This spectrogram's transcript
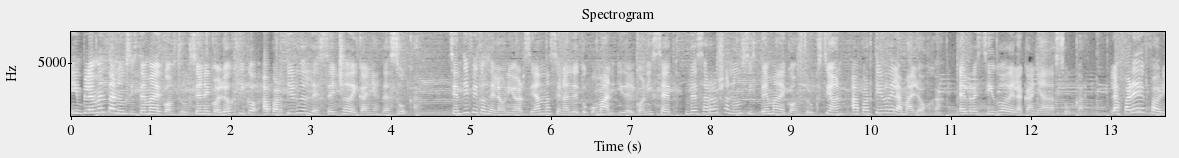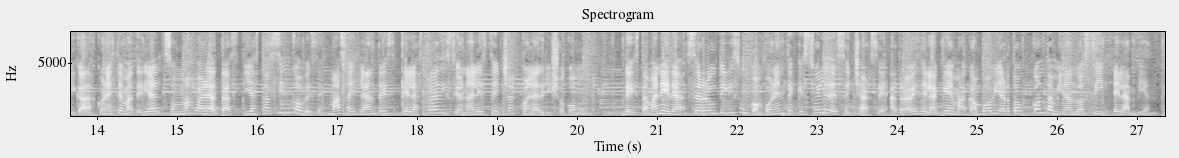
Implementan un sistema de construcción ecológico a partir del desecho de cañas de azúcar. Científicos de la Universidad Nacional de Tucumán y del CONICET desarrollan un sistema de construcción a partir de la maloja, el residuo de la caña de azúcar. Las paredes fabricadas con este material son más baratas y hasta 5 veces más aislantes que las tradicionales hechas con ladrillo común. De esta manera, se reutiliza un componente que suele desecharse a través de la quema a campo abierto, contaminando así el ambiente.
